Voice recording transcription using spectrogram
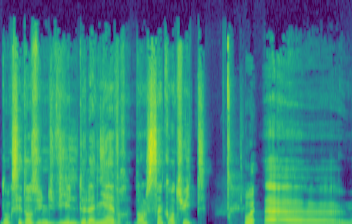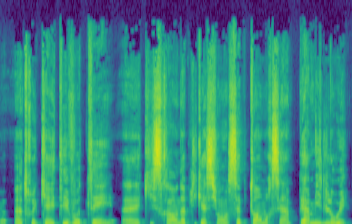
Donc c'est dans une ville de la Nièvre, dans le 58. Ouais. Euh, un truc qui a été voté, euh, qui sera en application en septembre, c'est un permis de louer.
